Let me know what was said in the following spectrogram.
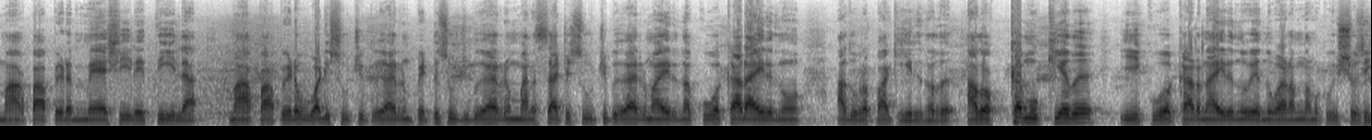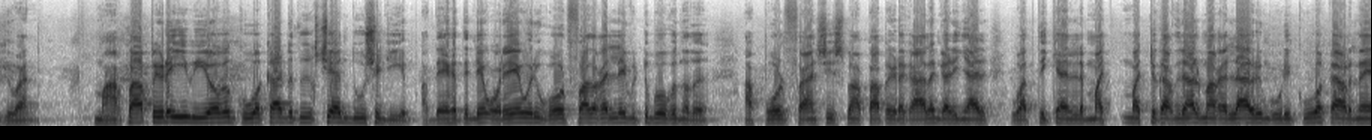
മാർപ്പാപ്പയുടെ മേശയിലെത്തിയില്ല. മാർപ്പാപ്പയുടെ വടി സൂക്ഷിപ്പുകാരനും പെട്ടി സൂക്ഷിപ്പുകാരനും മനസ്സാക്ഷി സൂക്ഷിപ്പുകാരനുമായിരുന്ന കൂവക്കാടായിരുന്നു അത് ഉറപ്പാക്കിയിരുന്നത്. അതൊക്കെ മുക്കിയത് ഈ കൂവക്കാടനായിരുന്നു എന്ന് വേണം നമുക്ക് വിശ്വസിക്കുവാൻ. മാർപ്പാപ്പയുടെ ഈ വിയോഗം കൂവക്കാട് തീർച്ചയായും ദൂഷ്യം ചെയ്യും. അദ്ദേഹത്തിന്റെ ഒരേ ഒരു ഗോഡ് ഫാദർ അല്ലേ വിട്ടുപോകുന്നത്? അപ്പോൾ ഫ്രാൻസിസ് മാർപ്പാപ്പയുടെ കാലം കഴിഞ്ഞാൽ വത്തിക്കാനിലെ മറ്റു കർദിനാൾമാർ എല്ലാവരും കൂടി കൂവക്കാടിനെ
